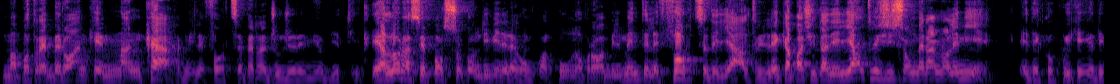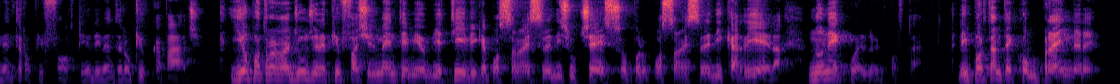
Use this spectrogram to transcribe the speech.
ma potrebbero anche mancarmi le forze per raggiungere il mio obiettivo. E allora se posso condividere con qualcuno, probabilmente le forze degli altri, le capacità degli altri si sommeranno alle mie. Ed ecco qui che io diventerò più forte, io diventerò più capace. Io potrò raggiungere più facilmente i miei obiettivi, che possono essere di successo, possono essere di carriera. Non è quello importante. L'importante è comprendere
